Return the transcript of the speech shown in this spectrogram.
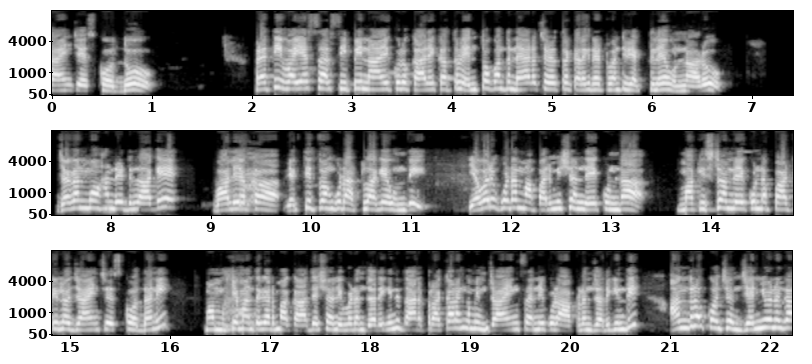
జాయిన్ చేసుకోవద్దు. ప్రతి వైఎస్ఆర్ సిపి నాయకులు కార్యకర్తలు ఎంతో కొంత నేర చరిత్ర కలిగినటువంటి వ్యక్తులే ఉన్నారు. జగన్మోహన్ రెడ్డి లాగే వాళ్ళ యొక్క వ్యక్తిత్వం కూడా అట్లాగే ఉంది. ఎవరు కూడా మా పర్మిషన్ లేకుండా మాకు ఇష్టం లేకుండా పార్టీలో జాయిన్ చేసుకోవద్దని మా ముఖ్యమంత్రి గారు మాకు ఆదేశాలు ఇవ్వడం జరిగింది. దాని ప్రకారంగా మేము జాయిన్స్ అన్ని కూడా ఆపడం జరిగింది. అందులో కొంచెం జెన్యున్గా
